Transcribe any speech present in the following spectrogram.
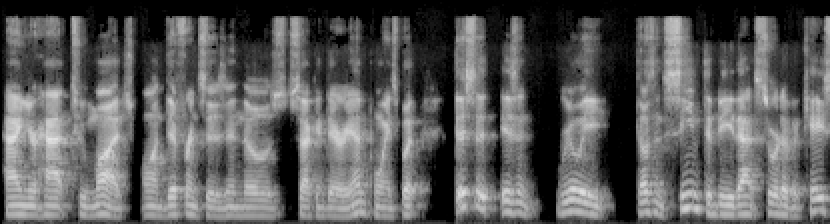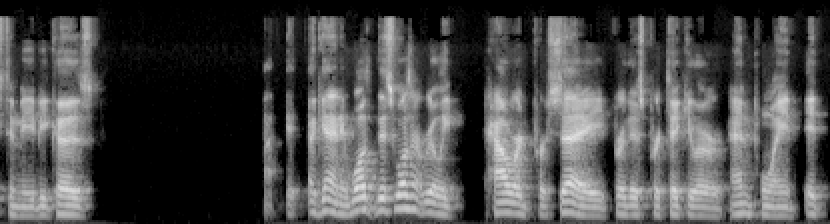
hang your hat too much on differences in those secondary endpoints. But this isn't really doesn't seem to be that sort of a case to me because again it was this wasn't really powered per se for this particular endpoint. It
